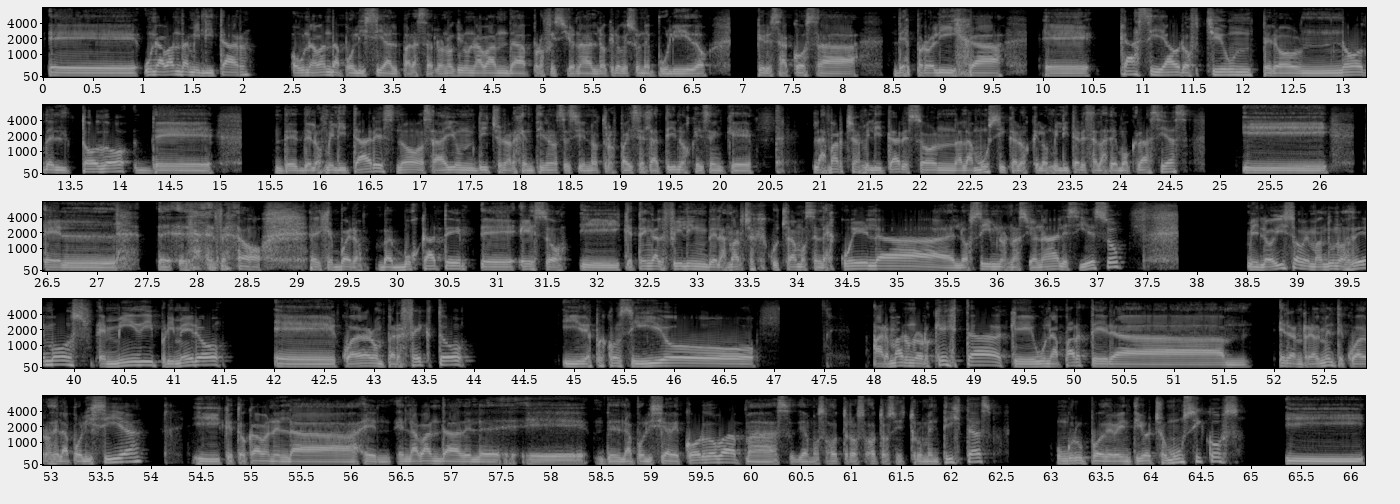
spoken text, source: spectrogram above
eh, una banda militar o una banda policial para hacerlo. No quiero una banda profesional, no quiero que suene pulido. Quiero esa cosa desprolija, eh, casi out of tune, pero no del todo de, de, los militares, ¿no? O sea, hay un dicho en Argentina, no sé si en otros países latinos, que dicen que las marchas militares son a la música, los que los militares a las democracias. Y el, eh, pero dije, bueno, búscate eh, eso y que tenga el feeling de las marchas que escuchamos en la escuela, los himnos nacionales y eso. Lo hizo, me mandó unos demos en MIDI primero, eh, cuadraron perfecto y después consiguió armar una orquesta que una parte era eran realmente cuadros de la policía y que tocaban en la, en, la banda eh, de la policía de Córdoba, más digamos, otros, otros instrumentistas, un grupo de 28 músicos y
